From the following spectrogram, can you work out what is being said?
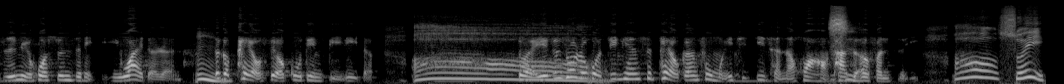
子女或孙子女以外的人，嗯这个配偶是有固定比例的。哦，对，也就是说，如果今天是配偶跟父母一起继承的话，哈，它是是二分之一。哦，所以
